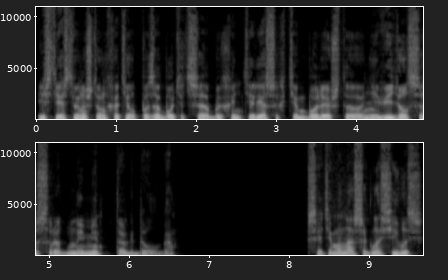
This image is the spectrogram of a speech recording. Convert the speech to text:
Естественно, что он хотел позаботиться об их интересах, тем более, что не виделся с родными так долго. С этим она согласилась,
